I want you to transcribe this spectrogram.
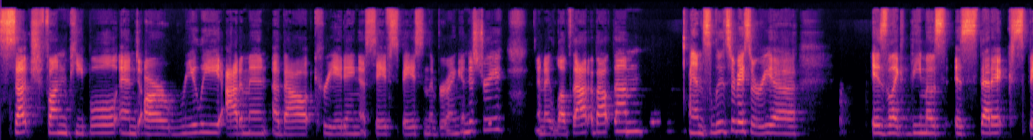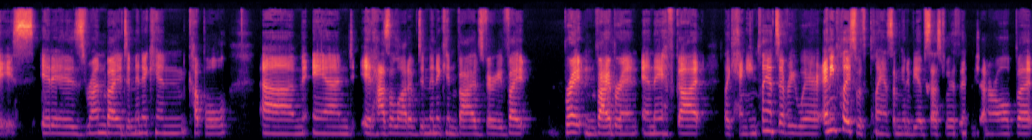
such fun people and are really adamant about creating a safe space in the brewing industry. And I love that about them. And Salud Cerveceria is like the most aesthetic space. It is run by a Dominican couple, um, and it has a lot of Dominican vibes, very vi- bright and vibrant. And they have got like hanging plants everywhere. Any place with plants, I'm going to be obsessed with in general. But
